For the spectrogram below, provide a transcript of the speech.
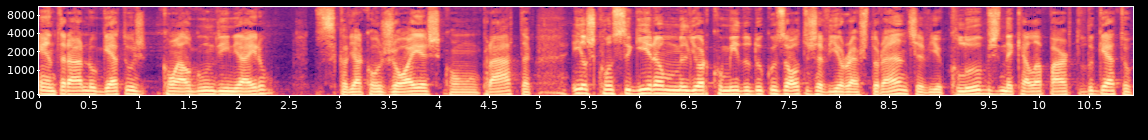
entrar no gueto com algum dinheiro se calhar com joias, com prata. Eles conseguiram melhor comida do que os outros. Havia restaurantes, havia clubes naquela parte do gueto.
